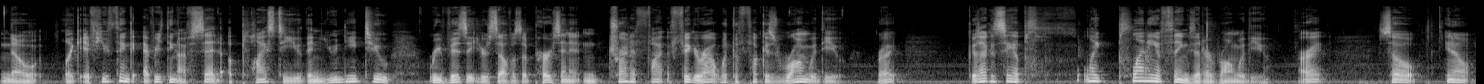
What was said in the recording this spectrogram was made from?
note. Like, if you think everything I've said applies to you, then you need to revisit yourself as a person and, try to fi- figure out what the fuck is wrong with you, right? Because I could say a like plenty of things that are wrong with you. All right. So, you know,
